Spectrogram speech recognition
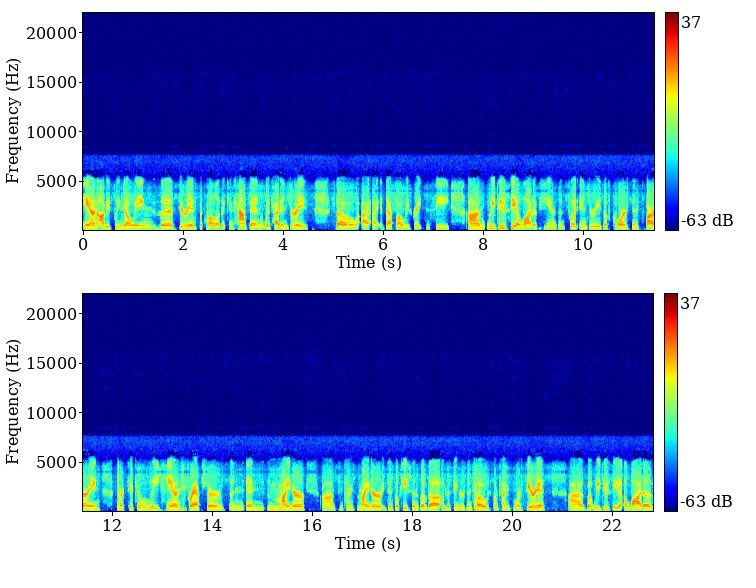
and obviously knowing the serious sequelae that can happen with head injuries. So I, I, that's always great to see. Um, we do see a lot of hand and foot injuries, of course, in sparring, particularly hand fractures and, and minor, um, sometimes minor dislocations of the of the fingers and toes, sometimes more serious. Uh, but we do see a lot of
